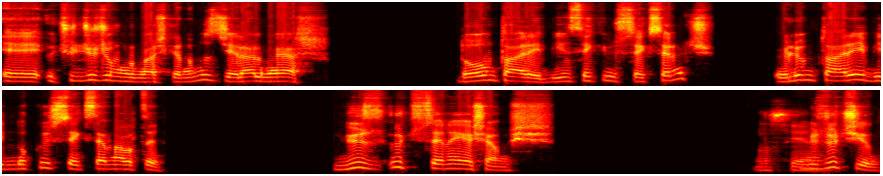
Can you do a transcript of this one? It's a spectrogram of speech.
E, üçüncü Cumhurbaşkanımız Celal Bayar. Doğum tarihi 1883, ölüm tarihi 1986. 103 sene yaşamış. Nasıl yani? 103 yıl.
